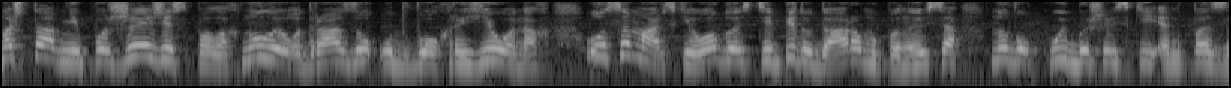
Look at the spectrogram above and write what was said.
Масштабні пожежі спалахнули одразу у двох регіонах. У Самарській області під ударом опинився Новокуйбишевський НПЗ.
